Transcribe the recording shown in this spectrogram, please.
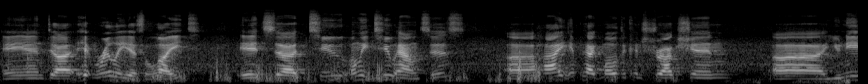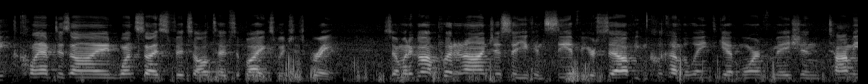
and uh, it really is light. It's uh, two, only two ounces, uh, high impact molded construction, uh, unique clamp design, one size fits all types of bikes, which is great. So I'm going to go and put it on just so you can see it for yourself. You can click on the link to get more information. Tommy,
